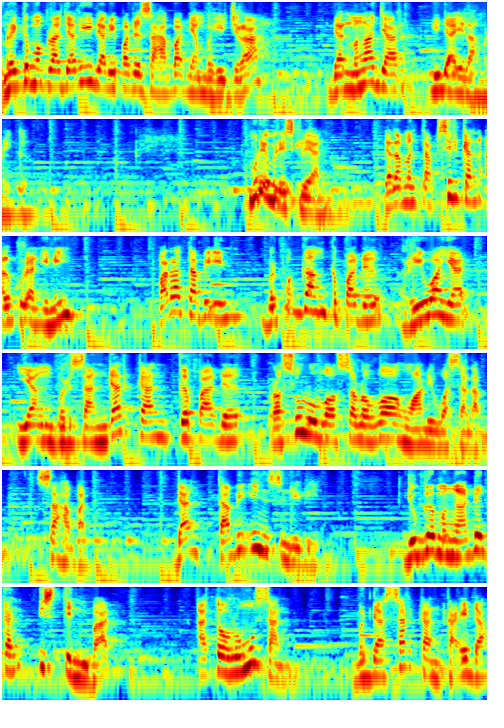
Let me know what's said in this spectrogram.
Mereka mempelajari daripada sahabat yang berhijrah dan mengajar di daerah mereka. Murid-murid sekalian, dalam mentafsirkan Al-Quran ini, para tabi'in berpegang kepada riwayat yang bersandarkan kepada Rasulullah sallallahu alaihi wasallam, sahabat dan tabi'in sendiri juga mengadakan istinbat atau rumusan berdasarkan kaedah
